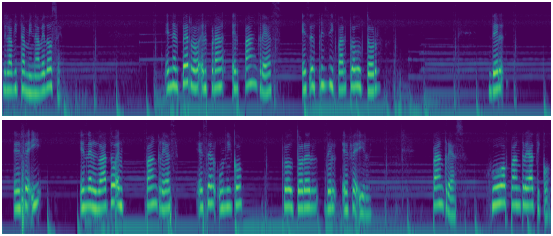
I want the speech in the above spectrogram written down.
de la vitamina B12. En el perro, el, el páncreas es el principal productor del FI. En el gato, el páncreas es el único productor del, FI. Páncreas, jugo pancreático,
